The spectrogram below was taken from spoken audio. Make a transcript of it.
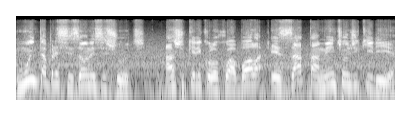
Muita precisão nesse chute. Acho que ele colocou a bola exatamente onde queria.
